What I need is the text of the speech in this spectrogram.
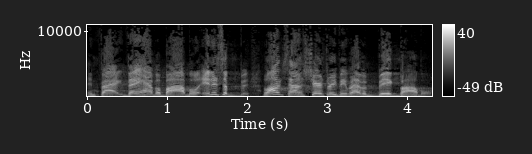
In fact, they have a Bible, and it's a, a lot of times chair three people have a big Bible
